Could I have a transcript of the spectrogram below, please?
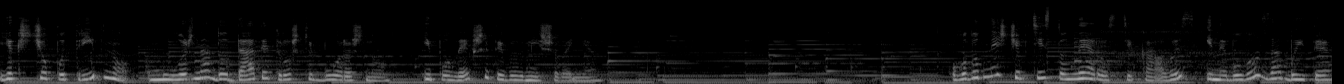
Якщо потрібно, можна додати трошки борошну і полегшити вимішування. Головне, щоб тісто не розтікалось і не було забите.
